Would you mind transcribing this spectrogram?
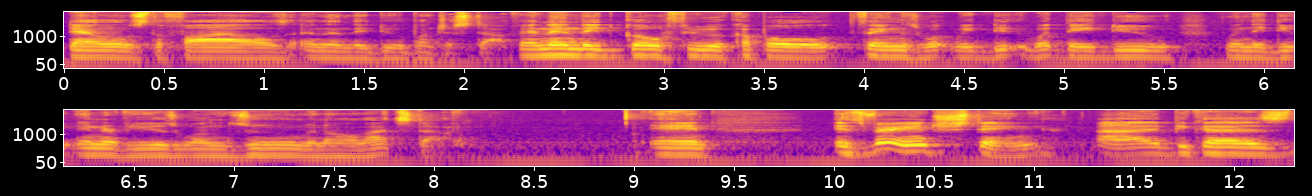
downloads the files, and then they do a bunch of stuff. And then they go through a couple things what we do, what they do when they do interviews on Zoom and all that stuff. And it's very interesting uh, because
